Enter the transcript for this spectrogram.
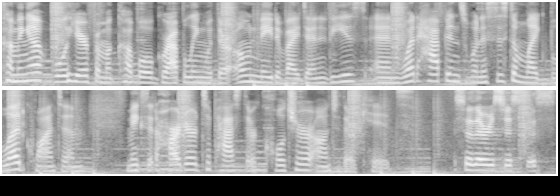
Coming up, we'll hear from a couple grappling with their own native identities and what happens when a system like blood quantum makes it harder to pass their culture onto their kids. So there was just this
